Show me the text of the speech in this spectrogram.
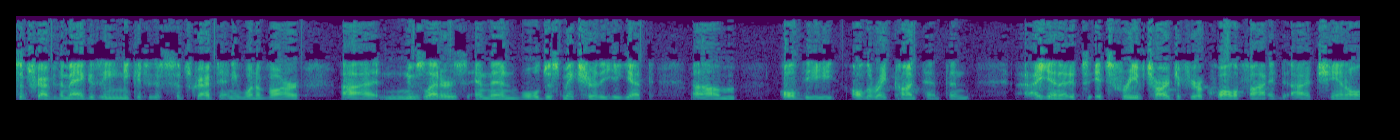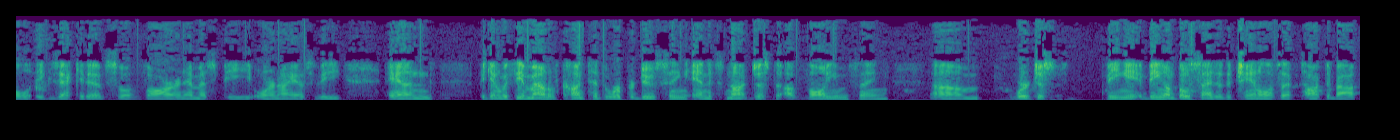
subscribe to the magazine. You can just subscribe to any one of our uh, newsletters, and then we'll just make sure that you get um, all the all the right content. And again, it's it's free of charge if you're a qualified uh, channel executive, so a VAR, an MSP, or an ISV. And again, with the amount of content that we're producing, and it's not just a volume thing. Um, we're just being being on both sides of the channel, as I've talked about.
